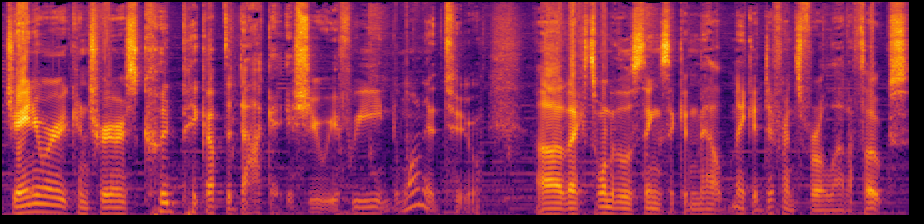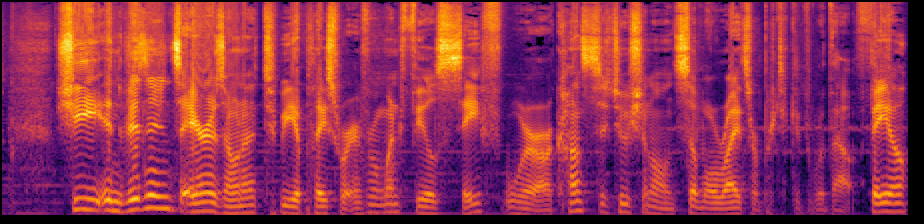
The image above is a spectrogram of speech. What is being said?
January Contreras could pick up the DACA issue if we wanted to. Uh, that's one of those things that can help make a difference for a lot of folks. She envisions Arizona to be a place where everyone feels safe, where our constitutional and civil rights are protected without fail,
